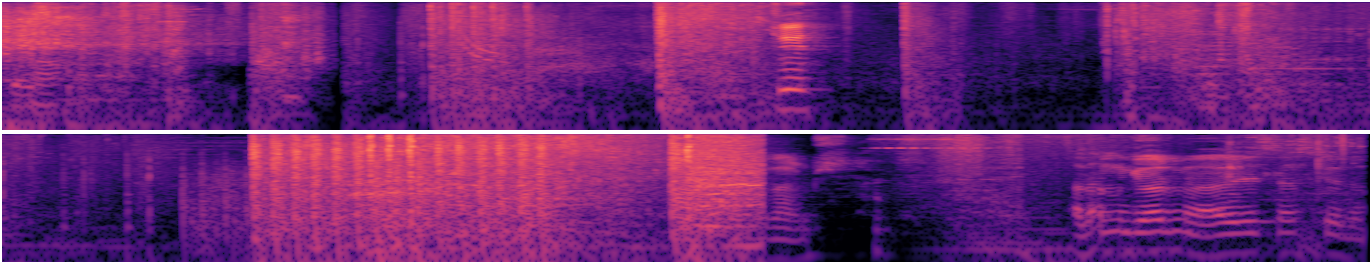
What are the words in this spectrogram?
came on. Nice. Adamı görmüyor öylesine sıkıyordum.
